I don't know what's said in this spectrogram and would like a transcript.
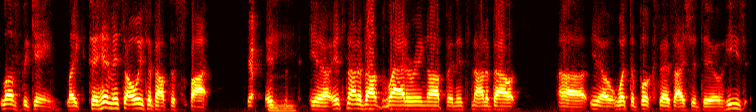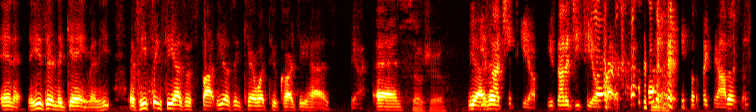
loves the game. Like to him, it's always about the spot. Yep. It's mm-hmm. you know, it's not about laddering up, and it's not about uh, you know what the book says I should do. He's in it. He's in the game, and he if he thinks he has a spot, he doesn't care what two cards he has. Yeah, and so true. Yeah, he's not GTO. He's not a GTO player. he's like the opposite.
